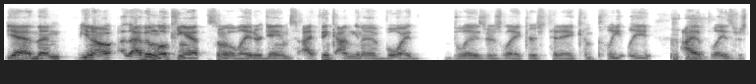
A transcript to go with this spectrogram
Yeah, and then you know I've been looking at some of the later games. I think I'm going to avoid Blazers Lakers today completely. I have Blazers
